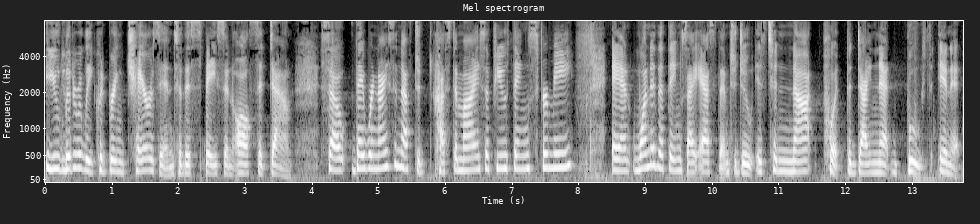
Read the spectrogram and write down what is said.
you literally could bring chairs into this space and all sit down. So they were nice enough to customize a few things for me. And one of the things I asked them to do is to not put the dinette booth in it.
